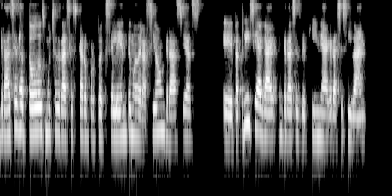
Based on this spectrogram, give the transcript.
Gracias a todos, muchas gracias, Caro, por tu excelente moderación. Gracias, eh, Patricia, gracias, Virginia, gracias, Iván,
